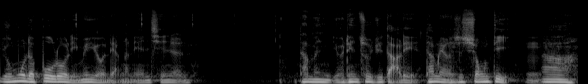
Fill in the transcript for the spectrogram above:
游牧的部落里面有两个年轻人，他们有一天出去打猎，他们两个是兄弟。嗯。那啊、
